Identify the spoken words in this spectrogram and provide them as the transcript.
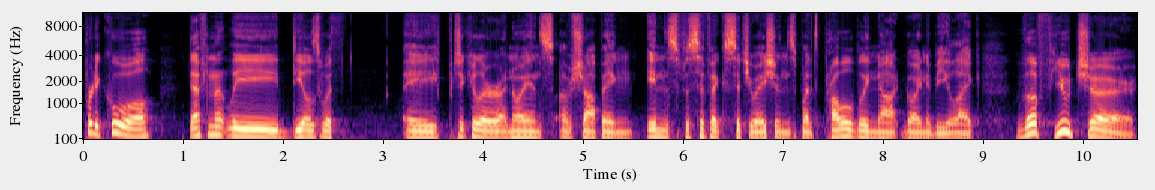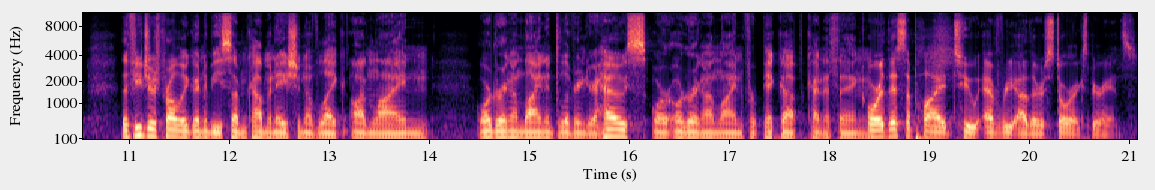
pretty cool. Definitely deals with a particular annoyance of shopping in specific situations, but it's probably not going to be like the future. The future is probably going to be some combination of like online, ordering online and delivering to your house, or ordering online for pickup kind of thing. Or this applied to every other store experience.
